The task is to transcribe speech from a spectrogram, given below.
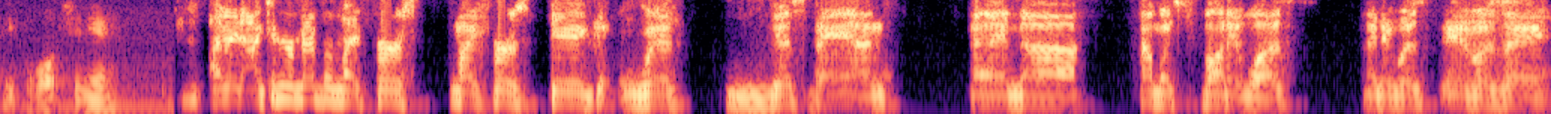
people watching you? I mean, I can remember my first my first gig with this band and uh, how much fun it was, and it was it was a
